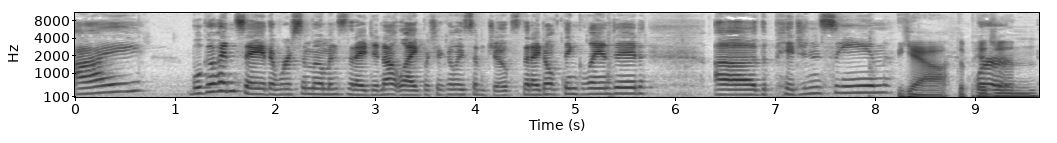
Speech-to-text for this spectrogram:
I will go ahead and say there were some moments that I did not like, particularly some jokes that I don't think landed. Uh, the pigeon scene yeah the pigeon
